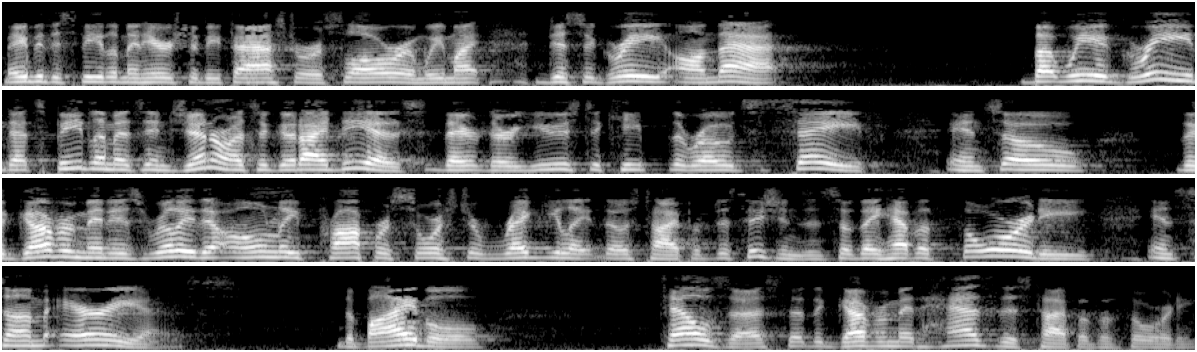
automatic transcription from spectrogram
maybe the speed limit here should be faster or slower, and we might disagree on that. But we agree that speed limits in general, it's a good idea. They're, they're used to keep the roads safe. And so the government is really the only proper source to regulate those type of decisions. And so they have authority in some areas. The Bible tells us that the government has this type of authority.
